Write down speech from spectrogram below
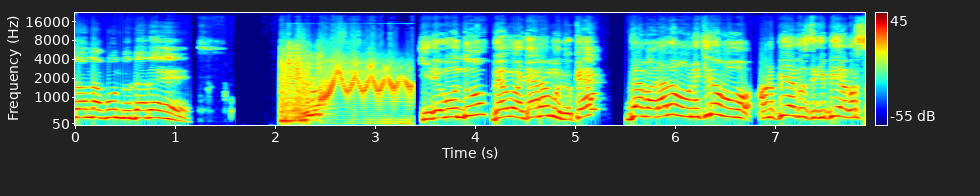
দাও না বন্ধুটারে। কি রে বন্ধু ব্যবহারটা আরাম হলো কে? ব্যাপার আর মানে কিরম হব? আমরা বিয়ে করছি কি বিয়ে করছ?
